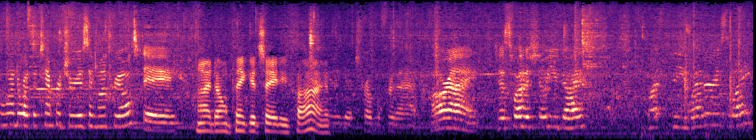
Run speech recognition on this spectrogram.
I wonder what the temperature is in Montreal today. I don't think it's 85. I'm get trouble for that. All right, just want to show you guys what the weather is like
